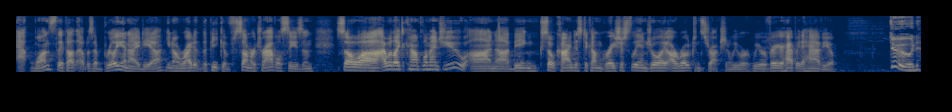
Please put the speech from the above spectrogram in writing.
at once. They thought that was a brilliant idea, you know, right at the peak of summer travel season. So uh, I would like to compliment you on uh, being so kind as to come graciously enjoy our road construction. We were we were very happy to have you. dude.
